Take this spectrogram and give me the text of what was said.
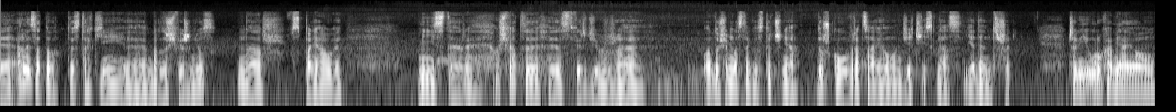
E, Ale za to, to jest taki bardzo świeży news. Nasz wspaniały minister oświaty stwierdził, że od 18 stycznia do szkół wracają dzieci z klas 1-3. Czyli uruchamiają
